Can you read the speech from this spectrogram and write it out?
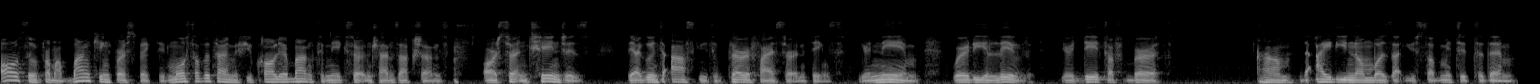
Also, from a banking perspective, most of the time, if you call your bank to make certain transactions or certain changes, they are going to ask you to verify certain things your name, where do you live, your date of birth, um, the ID numbers that you submitted to them,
